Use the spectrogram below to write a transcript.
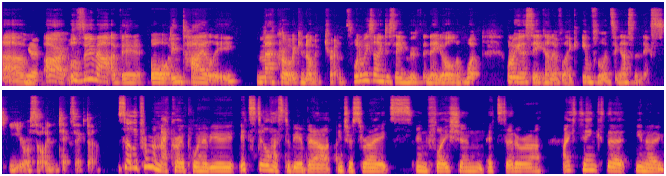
Um, yeah. All right, we'll zoom out a bit or entirely macroeconomic trends? What are we starting to see move the needle, and what what are we going to see kind of like influencing us in the next year or so in the tech sector? So, look, from a macro point of view, it still has to be about interest rates, inflation, etc. I think that you know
